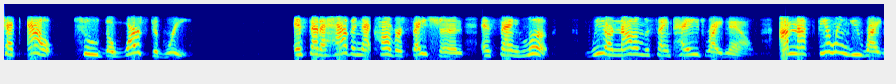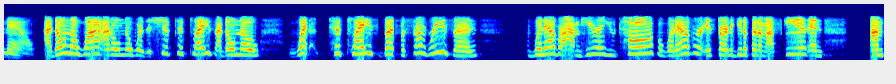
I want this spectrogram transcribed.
checked out to the worst degree. Instead of having that conversation and saying, look, we are not on the same page right now. I'm not feeling you right now. I don't know why. I don't know where the shift took place. I don't know what took place, but for some reason, whenever I'm hearing you talk or whatever, it's starting to get up under my skin and I'm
